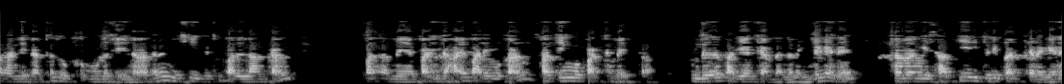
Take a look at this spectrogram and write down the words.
අරණ්‍යගත දුක්ඛ මූල සේනාදන නිශීදතු පල්ලංකම් මේ පරිදාය පරිමුඛං සතින් උපක්ඛමෙත්තා. හොඳ පරියන්කයක් බඳලා ඉඳගෙන තමන්ගේ සතිය ඉදිරිපත් කරගෙන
